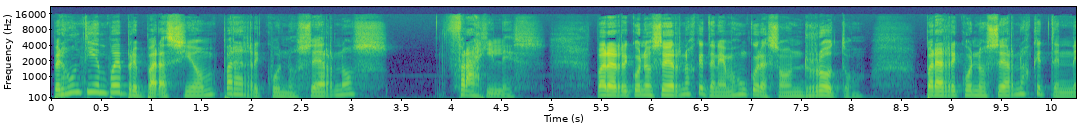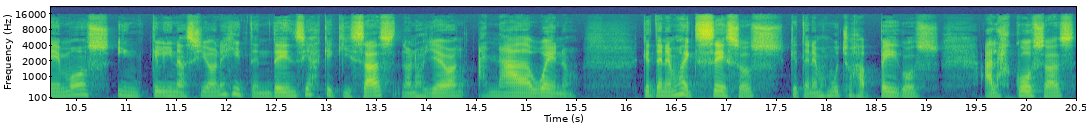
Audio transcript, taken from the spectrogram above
Pero es un tiempo de preparación para reconocernos frágiles, para reconocernos que tenemos un corazón roto, para reconocernos que tenemos inclinaciones y tendencias que quizás no nos llevan a nada bueno, que tenemos excesos, que tenemos muchos apegos a las cosas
